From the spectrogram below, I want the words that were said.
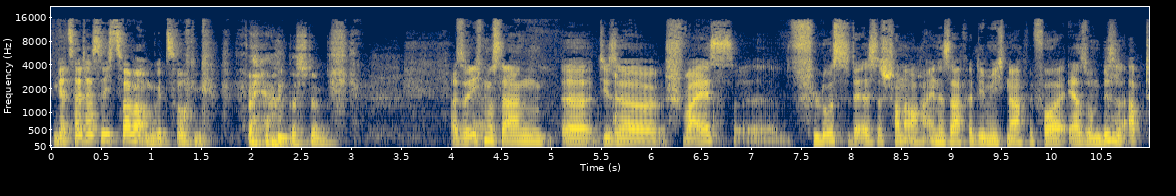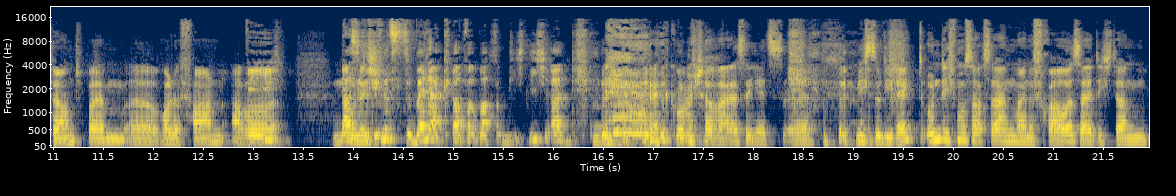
In der Zeit hast du dich zweimal umgezogen. Ja, das stimmt. Also ich muss sagen, äh, dieser Schweißfluss, der ist schon auch eine Sache, die mich nach wie vor eher so ein bisschen abturnt beim äh, Rollefahren. Aber Nass geschwitzte Männerkörper machen dich nicht an. Komischerweise jetzt äh, nicht so direkt. Und ich muss auch sagen, meine Frau, seit ich dann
